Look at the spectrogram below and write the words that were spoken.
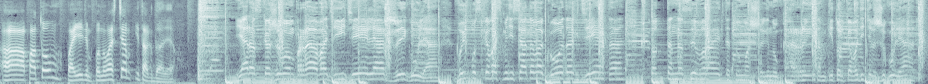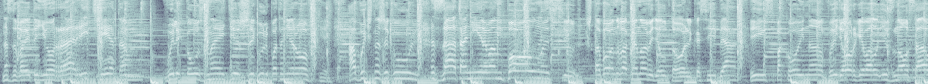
А потом поедем по новостям и так далее. Я расскажу вам про водителя «Жигуля» Выпуска 80-го года где-то Кто-то называет эту машину корытом И только водитель «Жигуля» называет ее раритетом вы легко узнаете Жигуль по тонировке. Обычно Жигуль затонирован полностью Чтобы он в окно видел только себя И спокойно выдергивал из носа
